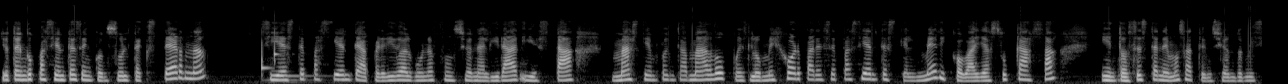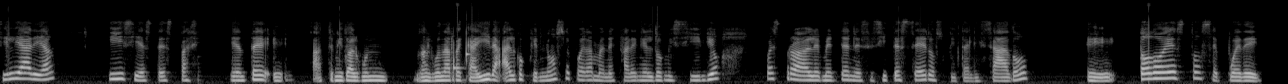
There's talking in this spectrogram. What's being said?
yo tengo pacientes en consulta externa si este paciente ha perdido alguna funcionalidad y está más tiempo encamado, pues lo mejor para ese paciente es que el médico vaya a su casa y entonces tenemos atención domiciliaria y si este paciente eh, ha tenido algún, alguna recaída, algo que no se pueda manejar en el domicilio, pues probablemente necesite ser hospitalizado. Eh, todo esto se puede,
